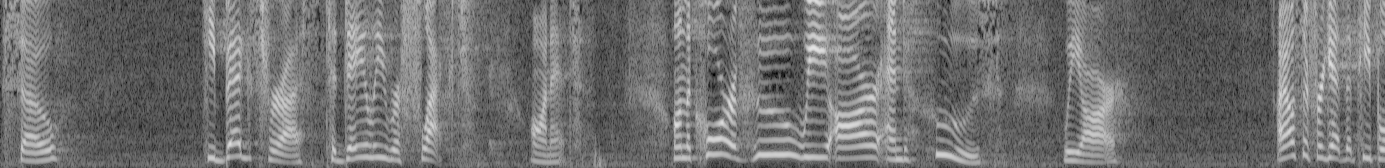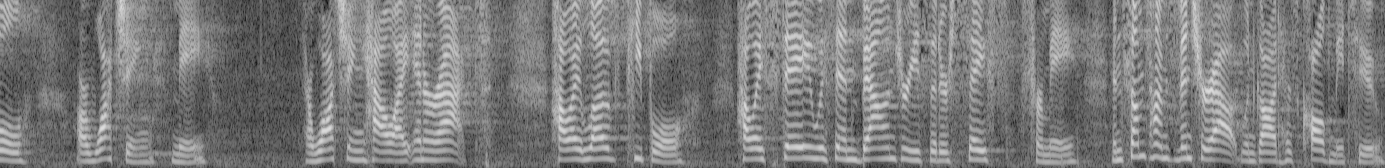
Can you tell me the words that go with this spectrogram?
So, He begs for us to daily reflect on it, on the core of who we are and whose we are. I also forget that people are watching me. They're watching how I interact, how I love people, how I stay within boundaries that are safe for me, and sometimes venture out when God has called me to.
